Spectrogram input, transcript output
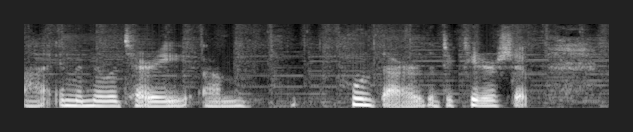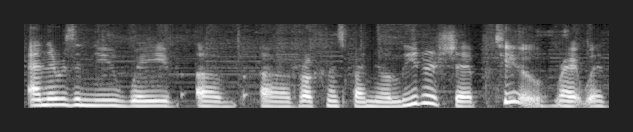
uh, in the military um, junta or the dictatorship. And there was a new wave of uh, rock en español leadership too, right, with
